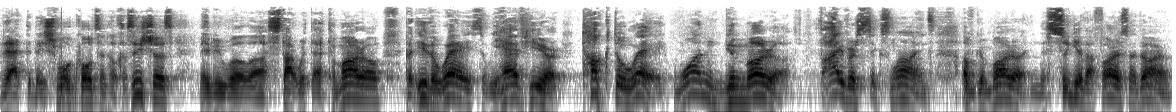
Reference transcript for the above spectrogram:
that the Shmuel quotes Hilchas Maybe we'll uh, start with that tomorrow. But either way, so we have here tucked away one Gemara five or six lines of Gemara in the Sugya of Afaris Nadarim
